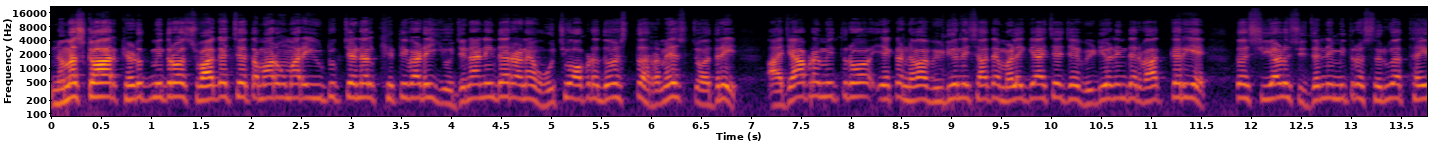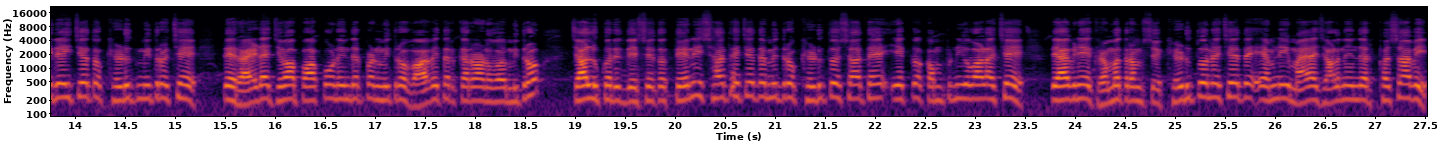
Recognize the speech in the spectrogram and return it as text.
નમસ્કાર, ખેડૂત મિત્રો, સ્વાગત છે તમારું મારી યુટ્યુબ ચેનલ ખેતીવાડી યોજનાની અંદર અને હું છું આપણો દોસ્ત રમેશ ચૌધરી. આજે આપણે મિત્રો એક નવા વિડીયોની સાથે મળી ગયા છે. જે વિડીયોની અંદર વાત કરીએ તો શિયાળુ સિઝનની મિત્રો શરૂઆત થઈ રહી છે, તો ખેડૂત મિત્રો છે તે રાયડા જેવા પાકોની અંદર પણ મિત્રો વાવેતર કરવાનું હોય. મિત્રો, ચાલુ કરી દેશે. તો તેની સાથે છે તે મિત્રો ખેડૂતો સાથે એક કંપનીઓવાળા છે, તે આવીને એક રમત રમશે. ખેડૂતોને છે તે એમની માયા જાળની અંદર ફસાવી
